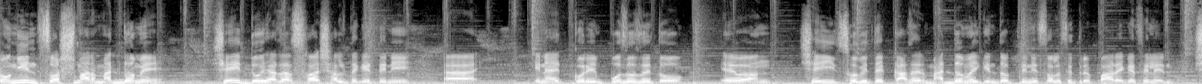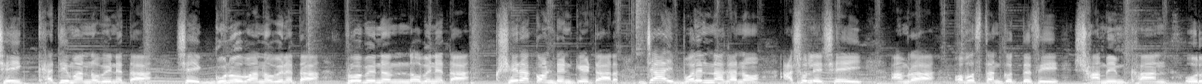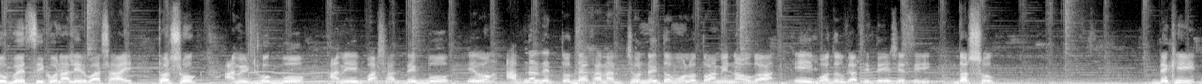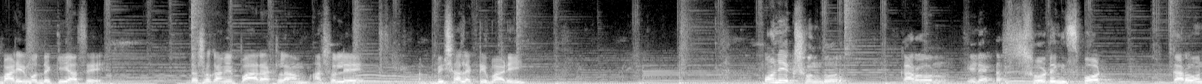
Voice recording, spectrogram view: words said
রঙিন চশমার মাধ্যমে সেই দুই হাজার ছয় সাল থেকে তিনি আহ, ইনায়েত করিম প্রযোজিত এবং সেই ছবিতে কাজের মাধ্যমেই কিন্তু তিনি চলচ্চিত্রে পা রেখেছিলেন। সেই খ্যাতিমান অভিনেতা, সেই গুণবান অভিনেতা, প্রবীণ অভিনেতা, সেরা কন্টেন্ট ক্রিয়েটার যাই বলেন না কেন, আসলে সেই আমরা অবস্থান করতেছি শামীম খান ওরূপে চিকন আলীর বাসায়। দর্শক, আমি ঢুকবো, আমি এই বাসা দেখব এবং আপনাদের তো দেখানোর জন্যই তো মূলত আমি নওগাঁ এই বদলগাছিতে এসেছি। দর্শক, দেখি বাড়ির মধ্যে কি আছে। দর্শক, আমি পা রাখলাম। আসলে বিশাল একটি বাড়ি। অনেক সুন্দর, কারণ এটা একটা শুটিং স্পট কারণ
